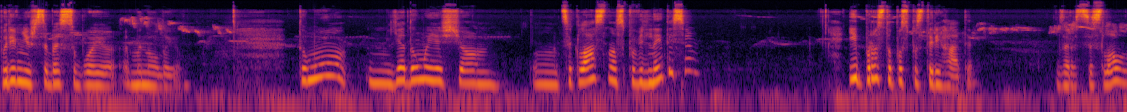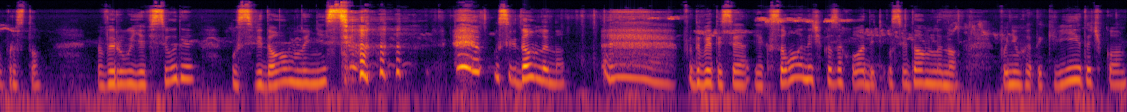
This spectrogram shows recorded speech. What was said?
порівнюєш себе з собою минулою. Тому я думаю, що це класно сповільнитися і просто поспостерігати. Зараз це слово просто вирує всюди. Усвідомленість. Усвідомлено. Подивитися, як сонечко заходить, усвідомлено понюхати квіточку,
